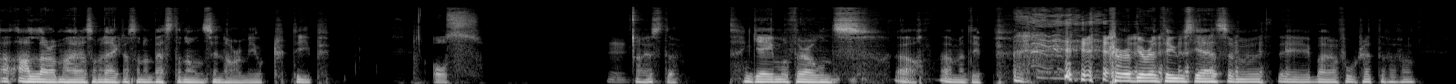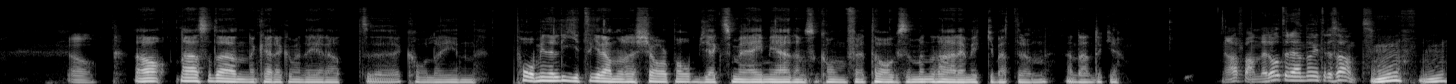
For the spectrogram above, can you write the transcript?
alla de här som räknas som de bästa någonsin har de gjort, typ. Oss. Ja, just det. Game of Thrones, ja, ja men typ. Curb Your Enthusiasm, det är ju bara att fortsätta för fan. Ja. Ja, nej, så den kan jag rekommendera att eh, kolla in. Påminner lite grann om den här Sharp Objects med Amy Adams som kom för ett tag sedan, men den här är mycket bättre än, än den tycker Ja, fan, det låter ändå intressant. jag. Mm, mm.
